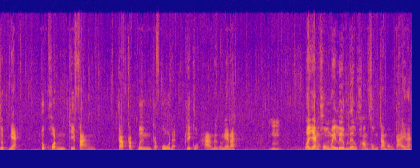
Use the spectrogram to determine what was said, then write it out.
จุดเนี้ยทุกคนที่ฟังกับกับมึงกับกูเนี่ยที่กูอ่านถึงตรงเนี้ยนะอืมเรายังคงไม่ลืมเรื่องความทรงจำของไกด์นะ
